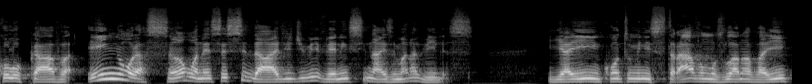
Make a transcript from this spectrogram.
colocava em oração a necessidade de viver em sinais e maravilhas. E aí, enquanto ministrávamos lá no Havaí,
